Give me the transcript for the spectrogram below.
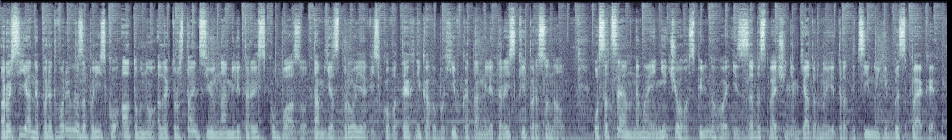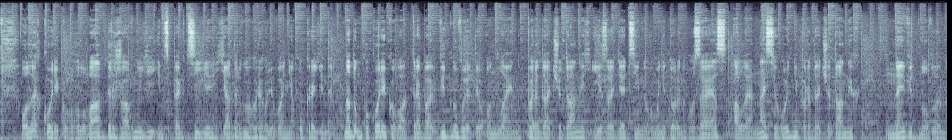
Росіяни перетворили Запорізьку атомну електростанцію на мілітаристську базу. Там є зброя, військова техніка, вибухівка та мілітаристський персонал. Усе це не має нічого спільного із забезпеченням ядерної традиційної безпеки. Олег Коріков, голова Державної інспекції ядерного регулювання України. На думку Корікова, треба відновити онлайн передачу даних із радіаційного моніторингу ЗАЕС, але на сьогодні передача даних не відновлена.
